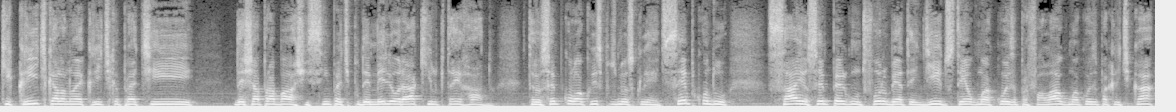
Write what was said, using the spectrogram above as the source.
que crítica ela não é crítica para te deixar para baixo, e sim para te poder melhorar aquilo que está errado. Então eu sempre coloco isso para os meus clientes. Sempre quando sai, eu sempre pergunto: foram bem atendidos? Tem alguma coisa para falar, alguma coisa para criticar?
